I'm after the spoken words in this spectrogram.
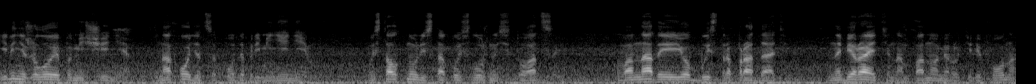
или нежилое помещение находится под обременением, вы столкнулись с такой сложной ситуацией, вам надо ее быстро продать, набирайте нам по номеру телефона,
